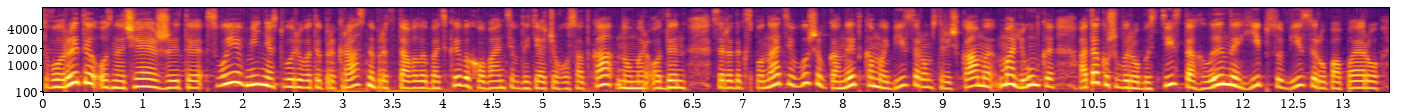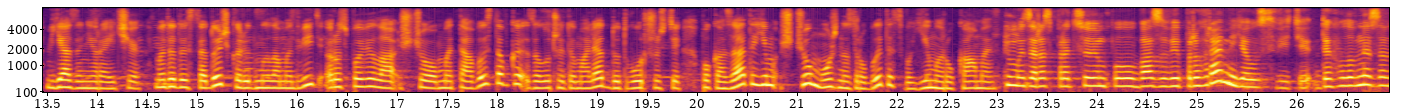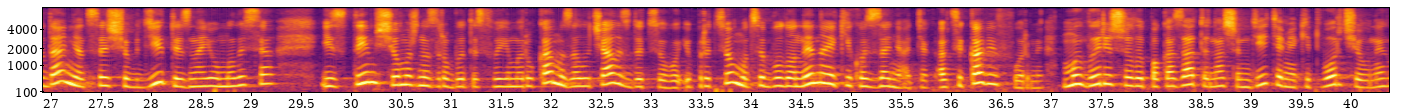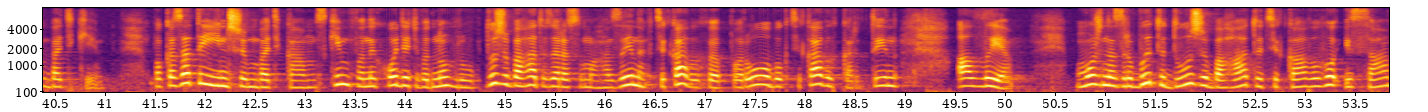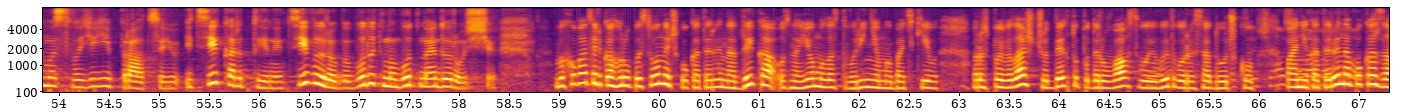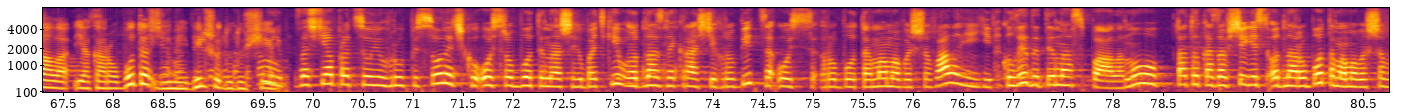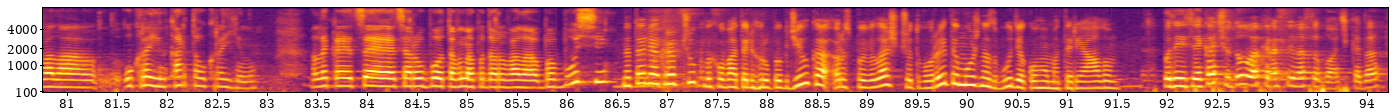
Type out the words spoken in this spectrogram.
Творити означає жити. Своє вміння створювати прекрасне представили батьки вихованців дитячого садка номер 1 Серед експонатів вишивка нитками, бісером, стрічками, малюнки, а також вироби з тіста, глини, гіпсу, бісеру, паперу, в'язані речі. Методист садочка Людмила Медвідь розповіла, що мета виставки залучити малят до творчості, показати їм, що можна зробити своїми руками. Ми зараз працюємо по базовій програмі Я у світі, де головне завдання це щоб діти знайомилися із тим, що можна зробити своїми руками, залучались до цього, і при цьому це було не на якихось заняттях, а в цікавій формі. Ми вирішили показати нашим дітям, які творчі у них батьки. Показати іншим батькам, з ким вони ходять в одну групу. Дуже багато зараз у магазинах цікавих е, поробок, цікавих картин. Але можна зробити дуже багато цікавого і саме своєю працею. І ці картини, ці вироби будуть, мабуть, найдорожчі. Вихователька групи сонечку Катерина Дика ознайомила з творіннями батьків. Розповіла, що дехто подарував свої витвори садочку. Пані Катерина показала, яка робота їй найбільше до душі. Значить, я працюю в групі Сонечко. Ось роботи наших батьків. Одна з найкращих робіт це ось робота. Мама вишивала її, коли дитина спала. Ну, тато казав, ще є одна робота. Мама вишивала Україн, карта України. Але каже, це ця робота вона подарувала бабусі. Наталія Кравчук, вихователь групи бджілка, розповіла, що творити можна з будь-якого матеріалу. Подивіться, яка чудова, красива собачка. Да?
